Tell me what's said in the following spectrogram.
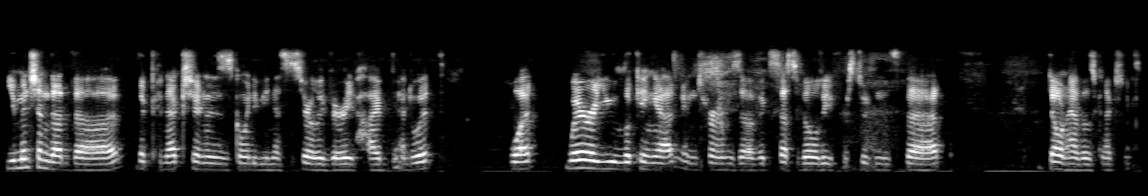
you mentioned that the the connection is going to be necessarily very high bandwidth. What, where are you looking at in terms of accessibility for students that don't have those connections?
